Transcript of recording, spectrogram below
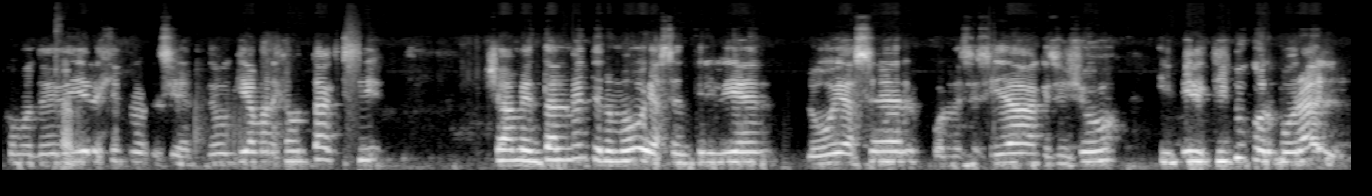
como te di el ejemplo recién, tengo que ir a manejar un taxi, ya mentalmente no me voy a sentir bien, lo voy a hacer por necesidad, qué sé yo, y mi actitud corporal,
